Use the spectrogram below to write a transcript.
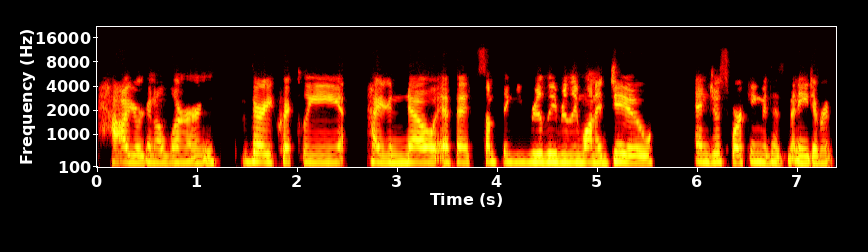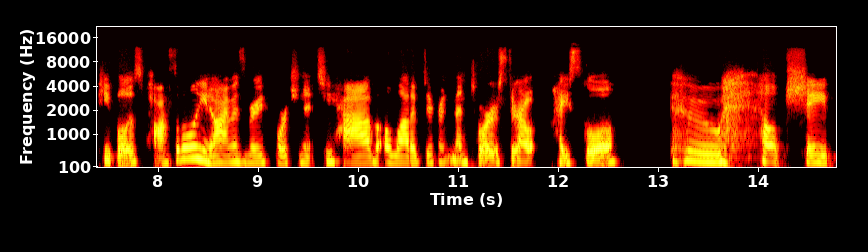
how you're going to learn very quickly, how you're going to know if it's something you really, really want to do and just working with as many different people as possible. You know, I was very fortunate to have a lot of different mentors throughout high school who helped shape,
